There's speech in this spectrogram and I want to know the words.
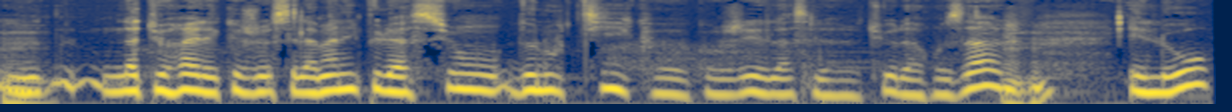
Mm. naturel et que c'est la manipulation de l'outil que, j'ai, là c'est le tuyau d'arrosage, mm-hmm. et l'eau,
